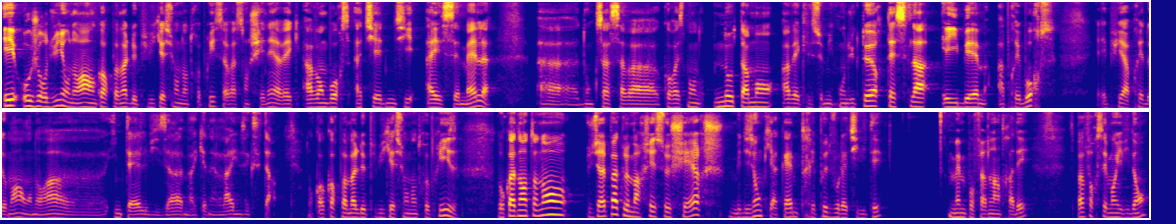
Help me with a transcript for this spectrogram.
Et aujourd'hui, on aura encore pas mal de publications d'entreprises. Ça va s'enchaîner avec avant bourse AT&T ASML. Euh, donc ça, ça va correspondre notamment avec les semi-conducteurs, Tesla et IBM après bourse. Et puis après demain, on aura euh, Intel, Visa, American Airlines, etc. Donc encore pas mal de publications d'entreprises. Donc en attendant, je dirais pas que le marché se cherche, mais disons qu'il y a quand même très peu de volatilité, même pour faire de l'intraday. C'est pas forcément évident.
